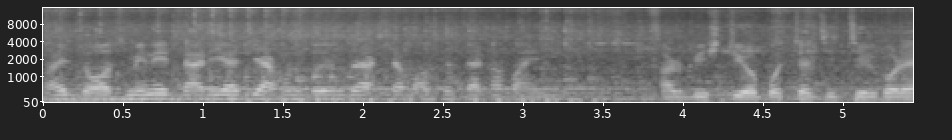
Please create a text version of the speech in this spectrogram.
ভাই দশ মিনিট দাঁড়িয়ে আছি এখন পর্যন্ত একটা বাসের দেখা পাইনি। আর বৃষ্টিও পড়ছে ঝিরঝির করে।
